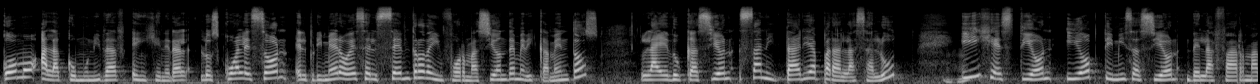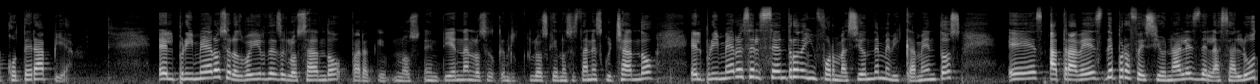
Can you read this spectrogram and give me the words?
como a la comunidad en general, los cuales son, el primero es el Centro de Información de Medicamentos, la educación sanitaria para la salud y gestión y optimización de la farmacoterapia. El primero se los voy a ir desglosando para que nos entiendan los, los, que nos están escuchando. El primero es el Centro de Información de Medicamentos. Es a través de profesionales de la salud,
